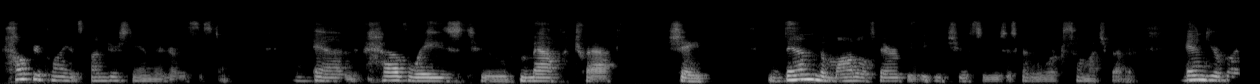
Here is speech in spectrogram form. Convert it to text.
help your clients understand their nervous system mm-hmm. and have ways to map, track, shape, then the model of therapy that you choose to use is going to work so much better. Mm-hmm. And you're going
